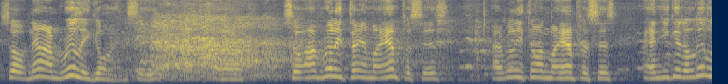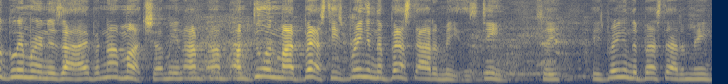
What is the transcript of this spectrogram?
So now I'm really going, see? Uh, so I'm really throwing my emphasis. I'm really throwing my emphasis. And you get a little glimmer in his eye, but not much. I mean, I'm, I'm, I'm doing my best. He's bringing the best out of me, this dean. See? He's bringing the best out of me.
